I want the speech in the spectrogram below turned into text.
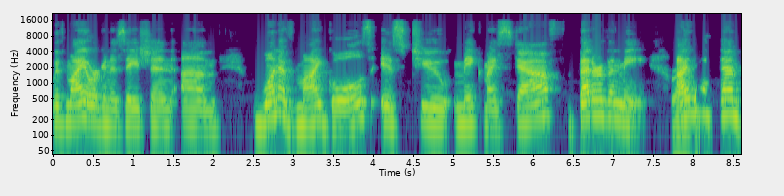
with my organization, um, one of my goals is to make my staff better than me. Right. I want them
